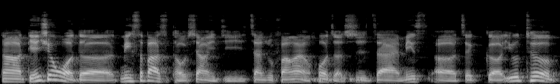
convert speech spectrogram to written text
那点选我的 Mr. Bus 头像以及赞助方案，或者是在 Mix 呃这个 YouTube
